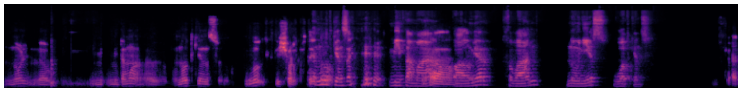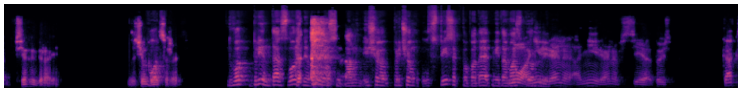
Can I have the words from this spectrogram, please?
Ноль, ну, Митама, э, Нуткинс, ну, еще раз повтори. Нуткинс, Митама, а. Палмер, Хван, Нунис, Уоткинс. Всех играй. Зачем вот. сажать? Вот, блин, да, сложные вопросы. Там еще, причем в список попадает Митама. Ну, они реально, они реально все. То есть как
